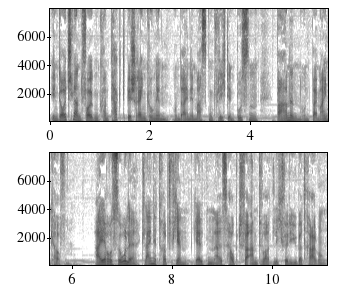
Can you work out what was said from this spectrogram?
In Deutschland folgen Kontaktbeschränkungen und eine Maskenpflicht in Bussen, Bahnen und beim Einkaufen. Aerosole, kleine Tröpfchen, gelten als hauptverantwortlich für die Übertragung.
